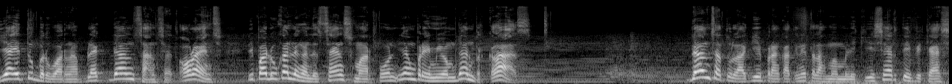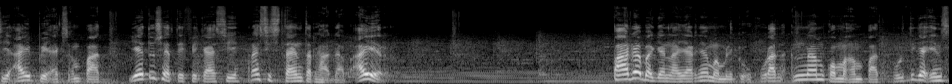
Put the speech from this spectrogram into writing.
yaitu berwarna black dan sunset orange, dipadukan dengan desain smartphone yang premium dan berkelas. Dan satu lagi, perangkat ini telah memiliki sertifikasi IPX4, yaitu sertifikasi resisten terhadap air. Pada bagian layarnya memiliki ukuran 6,43 inch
